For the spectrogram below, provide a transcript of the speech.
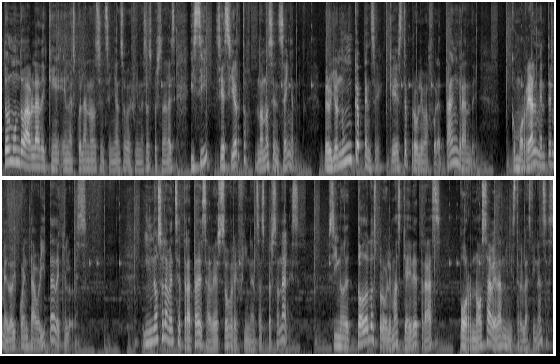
Todo el mundo habla de que en la escuela no nos enseñan sobre finanzas personales y sí, sí es cierto, no nos enseñan. Pero yo nunca pensé que este problema fuera tan grande como realmente me doy cuenta ahorita de que lo es. Y no solamente se trata de saber sobre finanzas personales, sino de todos los problemas que hay detrás por no saber administrar las finanzas.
